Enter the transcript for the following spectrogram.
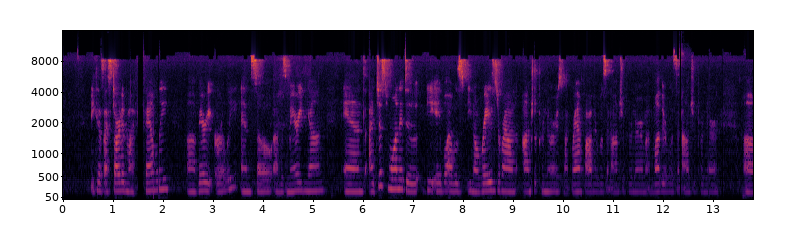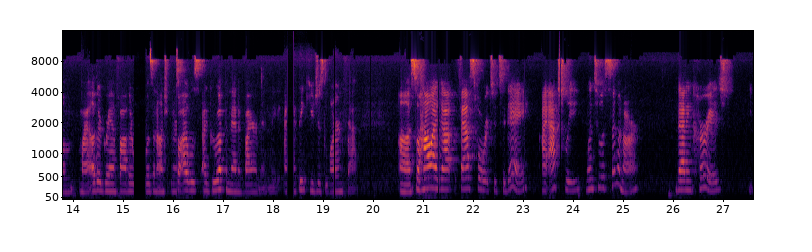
because I started my family uh, very early. And so I was married young and I just wanted to be able, I was, you know, raised around entrepreneurs. My grandfather was an entrepreneur, my mother was an entrepreneur, um, my other grandfather was an entrepreneur. So I was, I grew up in that environment. I think you just learn from that. Uh, so, how I got fast forward to today, I actually went to a seminar that encouraged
